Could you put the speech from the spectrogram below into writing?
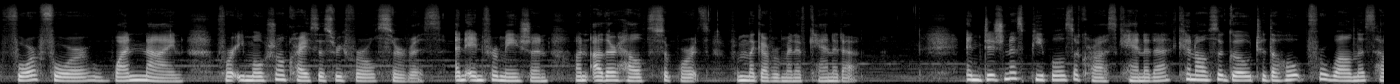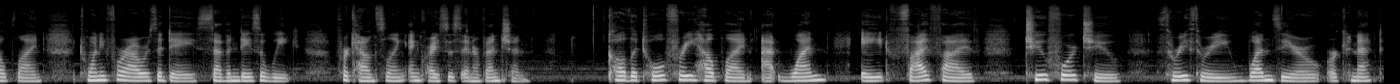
4419 for emotional crisis referral service and information on other health supports from the Government of Canada. Indigenous peoples across Canada can also go to the Hope for Wellness helpline 24 hours a day, 7 days a week for counseling and crisis intervention. Call the toll free helpline at 1 855 242 3310 or connect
